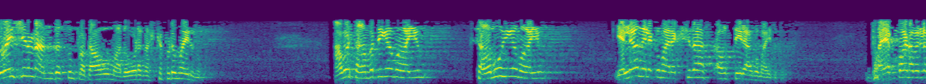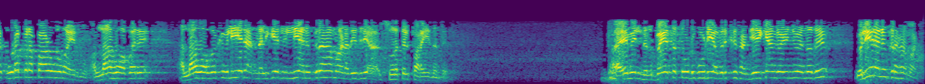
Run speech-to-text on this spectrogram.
കുറേശ്ശികളുടെ അന്തസ്സും പ്രതാവും അതോടെ നഷ്ടപ്പെടുമായിരുന്നു. അവർ സാമ്പത്തികമായും സാമൂഹികമായും എല്ലാ നിലക്കും അരക്ഷിത അവസ്ഥയിലാകുമായിരുന്നു ഭയപ്പാട് അവരുടെ കൂടപ്പിറപ്പാടുമായിരുന്നു അള്ളാഹു അവരെ അള്ളാഹു അവർക്ക് വലിയ നൽകിയ വലിയ അനുഗ്രഹമാണ് അത് സൂറത്തിൽ പറയുന്നത്. ഭയമിൽ നിർഭയത്വത്തോടു കൂടി അവർക്ക് സഞ്ചരിക്കാൻ കഴിഞ്ഞു എന്നത് വലിയൊരു അനുഗ്രഹമാണ്.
